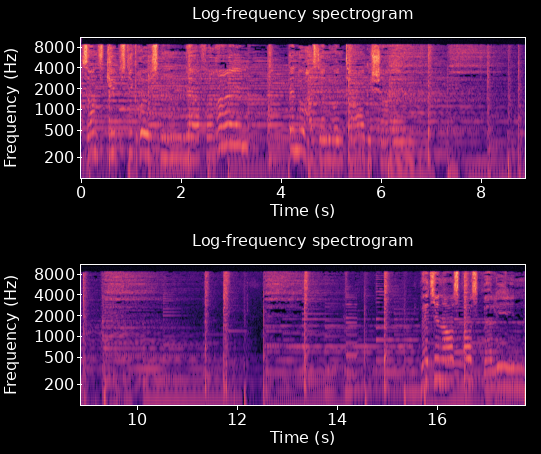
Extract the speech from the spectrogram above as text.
Sonst gibt's die größten Nervereien, denn du hast ja nur einen Tagesschein. Mädchen aus Ostberlin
